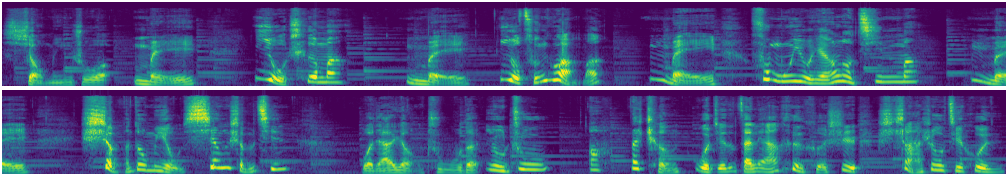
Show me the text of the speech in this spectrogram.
小明说没。有车吗？没有存款吗？没父母有养老金吗？没什么都没有，相什么亲？我家养猪的有猪啊，那成，我觉得咱俩很合适，啥时候结婚？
